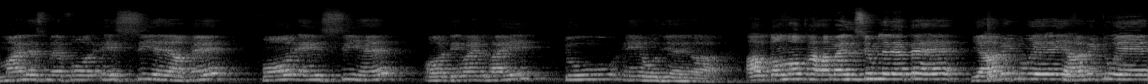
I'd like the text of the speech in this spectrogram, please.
minus में फोर ए सी है यहाँ पे फोर ए सी है और डिवाइड बाई टू ए हो जाएगा। अब दोनों का हम एल्सियम ले लेते हैं। यहाँ भी टू ए यहाँ भी टू ए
